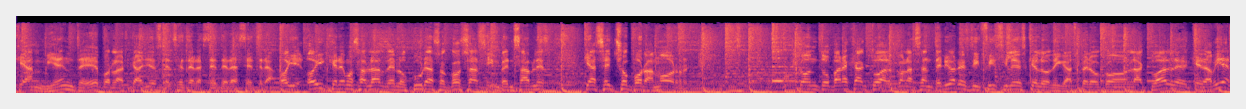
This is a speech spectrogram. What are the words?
Qué ambiente, ¿eh? Por las calles, etcétera, etcétera, etcétera. Oye, hoy queremos hablar de locuras o cosas impensables que has hecho por amor. Con tu pareja actual, con las anteriores difíciles que lo digas, pero con la actual eh, queda bien,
